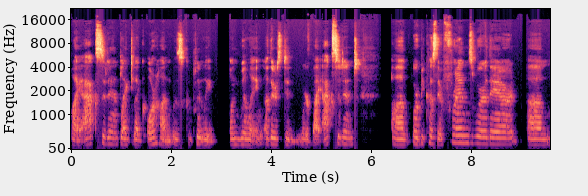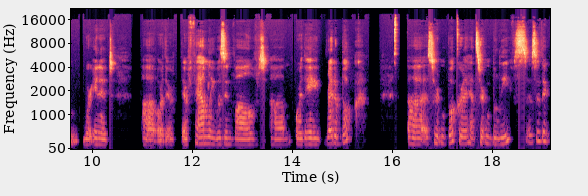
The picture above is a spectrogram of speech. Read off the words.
by accident like like orhan was completely unwilling. Others did were by accident um, or because their friends were there um, were in it uh, or their their family was involved um, or they read a book uh, a certain book or they had certain beliefs. And so there,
